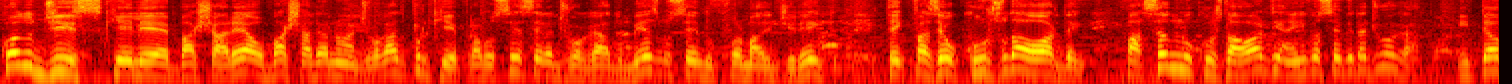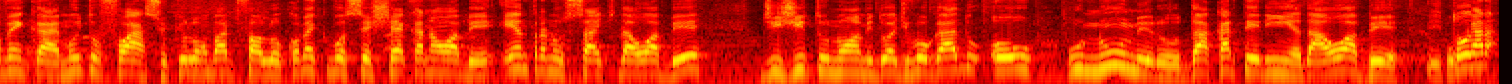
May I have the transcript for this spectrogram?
Quando diz que ele é bacharel, bacharel não é advogado, por quê? Para você ser advogado, mesmo sendo formado em direito, tem que fazer o curso da ordem. Passando no curso da ordem, aí você vira advogado. Então vem cá, é muito fácil o que o Lombardi falou. Como é que você checa na OAB? Entra no site da OAB digita o nome do advogado ou o número da carteirinha da OAB. E o todo... cara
